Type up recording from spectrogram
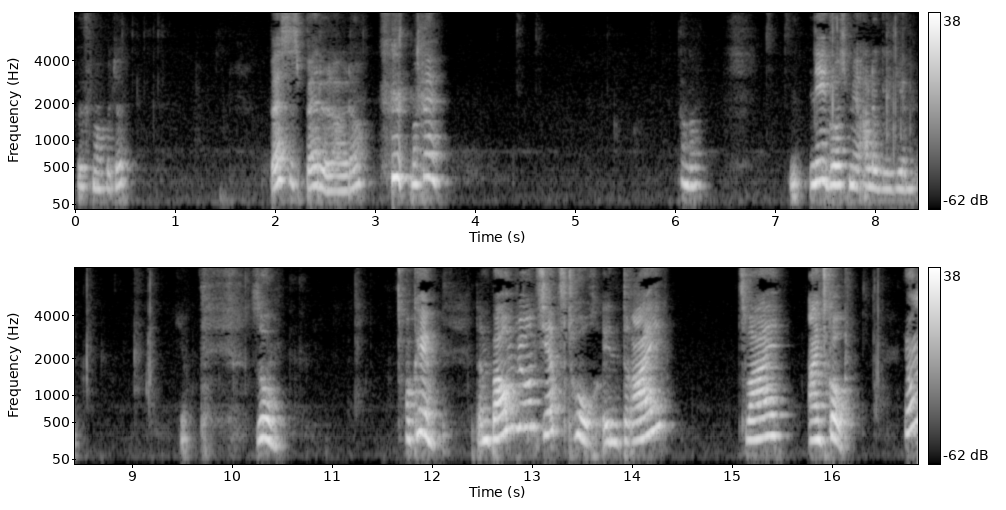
Wirf mal bitte. Bestes Battle, Alter. Schnell. Danke. Nee, du hast mir alle gegeben. Hier. So. Okay, dann bauen wir uns jetzt hoch. In 3, 2, 1, go. Junge,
